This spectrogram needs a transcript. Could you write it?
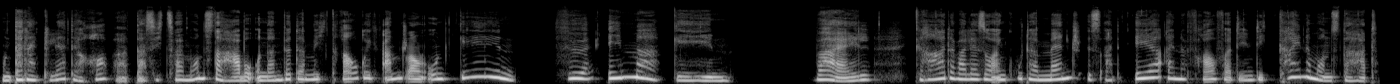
Und dann erklärt der Robert, dass ich zwei Monster habe und dann wird er mich traurig anschauen und gehen. Für immer gehen. Weil, gerade weil er so ein guter Mensch ist, hat er eine Frau verdient, die keine Monster hat.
